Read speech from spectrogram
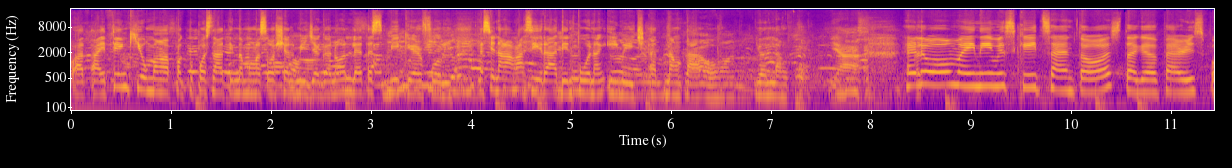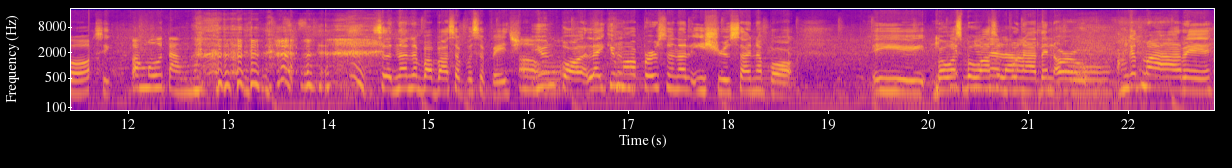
at I think yung mga pagpo-post natin ng mga social media ganon, let us be careful kasi nakakasira din po ng image at ng tao. Yun lang po. Yeah. Hello, my name is Kate Santos, taga Paris po. Pangutang. so, na nababasa po sa page. Oo. Yun po, like yung mga personal issues, sana po, eh, bawas-bawasan na po natin or hanggat maaari,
